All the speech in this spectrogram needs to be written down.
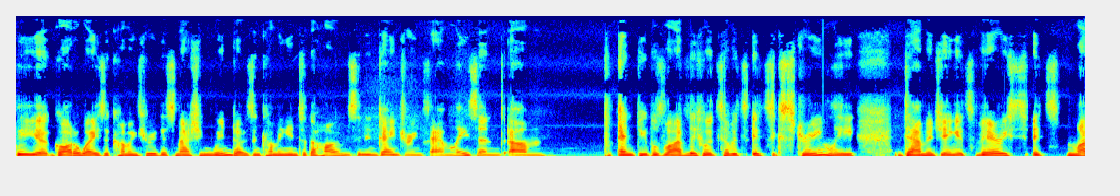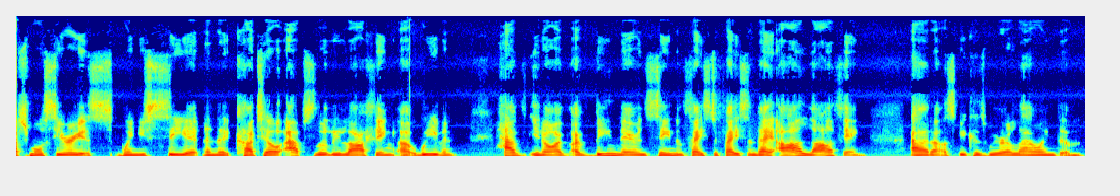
the uh, gotaways are coming through. They're smashing windows and coming into the homes and endangering families and um, and people's livelihood. So it's it's extremely damaging. It's very it's much more serious when you see it. And the cartel absolutely laughing. Uh, we even have you know I've I've been there and seen them face to face, and they are laughing at us because we're allowing them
